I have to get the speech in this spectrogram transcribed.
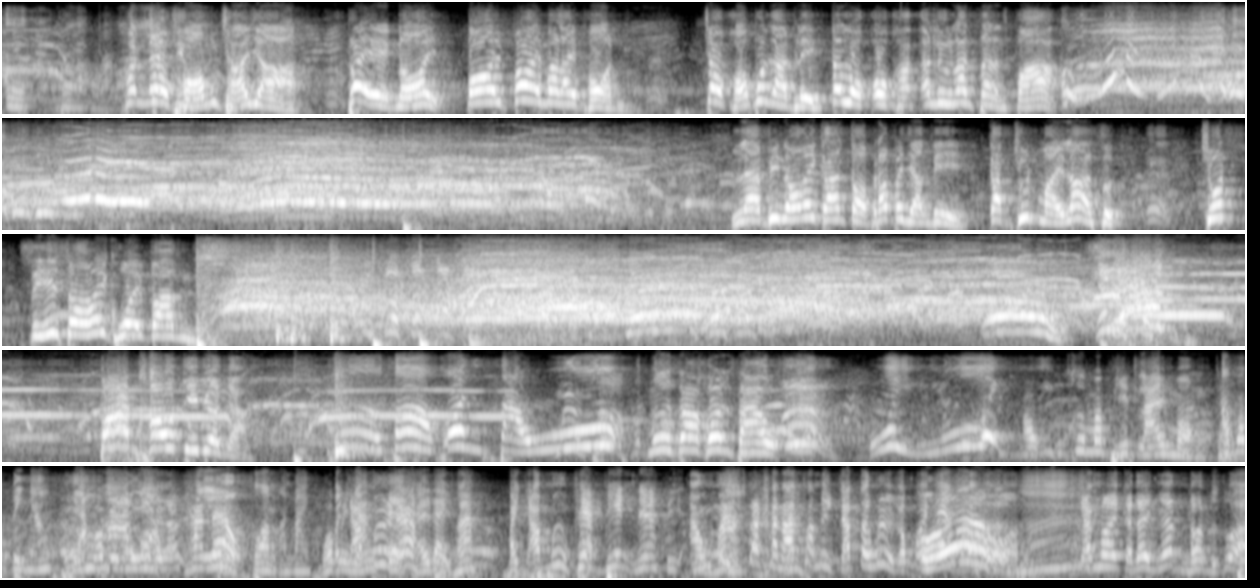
เออพ่อคนแรเจ้ากที่ของฉายา พระเอกน้อย ปอยฝ้ายมาลัยพร เจ้าของผลงานเพลงตลกอกหักอลือลั่นสนั่นฟ้า และพี่น้องให้การตอบรับเป็นอย่างดี กับชุดใหม่ล่าสุด ชุดสีซอให้ควยฟัง ป้าบเขาตีเดียวเนี่ย มือซ่อคนเสา มือซอกมือคนเสา อุ้ยอุ้ยเอาคือมาผิดหลายหมองเอาว่าเป็นหยังเสียงพานแล้วทันแล้วซ้อมกันไปว่าเป็นหยังแก้ไขได้ฮะไปจับมือแฟนเพ่งเนี่ยที่เอามาถ้าขนาดท่านนี่จับแตะมือกับพ่อโอ้แก่ตัวจังน้อยก็ได้เงินเท่าตัว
